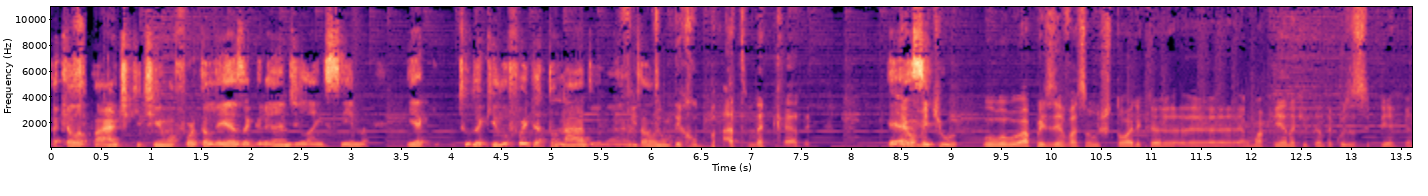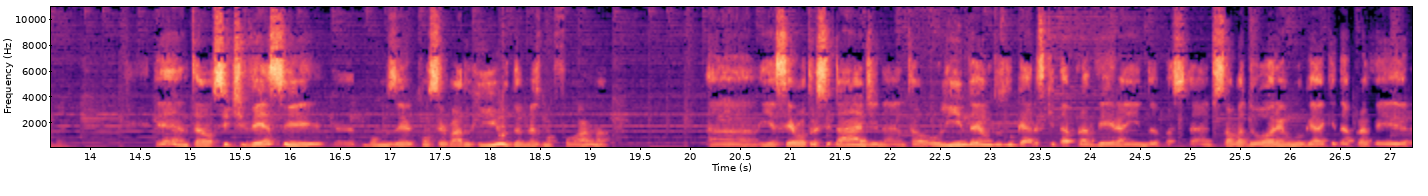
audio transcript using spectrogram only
aquela parte que tinha uma fortaleza grande lá em cima. E tudo aquilo foi detonado, né? Foi então, tudo derrubado, né, cara? É, Realmente se... o, o, a preservação histórica é, é, uma pena que tanta coisa se perca, né? É, então se tivesse, é, vamos dizer, conservado o Rio da mesma forma, uh, ia ser outra cidade, né? Então Olinda é um dos lugares que dá para ver ainda bastante. Salvador é um lugar que dá para ver.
